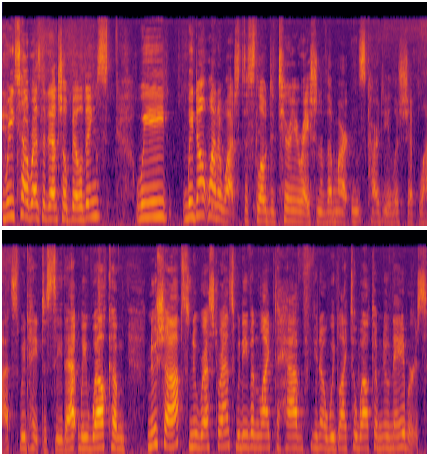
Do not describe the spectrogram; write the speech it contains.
retail residential buildings. We, we don't want to watch the slow deterioration of the Martin's car dealership lots. We'd hate to see that. We welcome new shops, new restaurants. We'd even like to have, you know, we'd like to welcome new neighbors.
